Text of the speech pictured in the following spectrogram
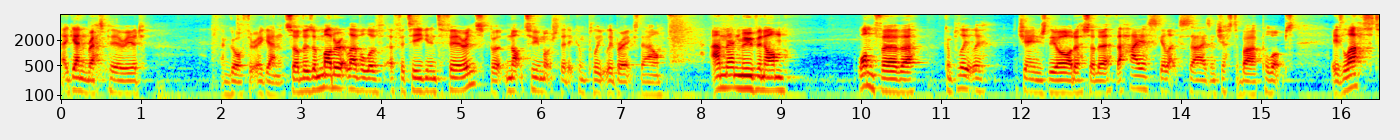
again rest period, and go through it again. So there's a moderate level of, of fatigue and interference, but not too much that it completely breaks down. And then moving on one further, completely change the order. So the, the highest skill exercise in chest to bar pull-ups is last.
